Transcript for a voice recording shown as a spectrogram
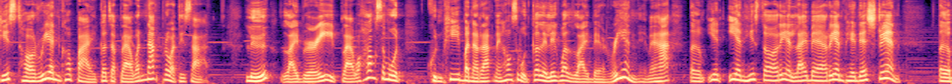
historian เข้าไปก็จะแปลว่านักประวัติศาสตร์ หรือ library แปลว่าห้องสมุด คุณพี่บรรรักษ์ในห้องสมุดก็เลยเรียกว่า librarian เห็นไหมฮะ เติมเอียนเอียน historian librarian pedestrian เติม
